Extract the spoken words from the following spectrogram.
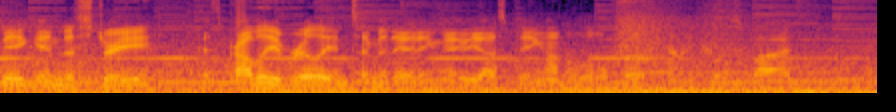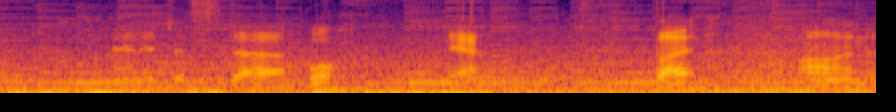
big industry, it's probably really intimidating, maybe us being on a little boat kind of close by. And it just, uh, whoa, yeah. But on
